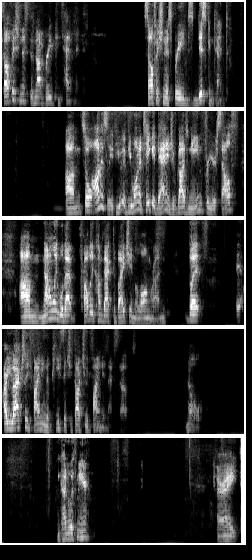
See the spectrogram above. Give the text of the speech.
Selfishness does not breed contentment. Selfishness breeds discontent. Um, so honestly, if you if you want to take advantage of God's name for yourself, um, not only will that probably come back to bite you in the long run, but are you actually finding the peace that you thought you would find in that stuff? No. You kind of with me here? All right.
